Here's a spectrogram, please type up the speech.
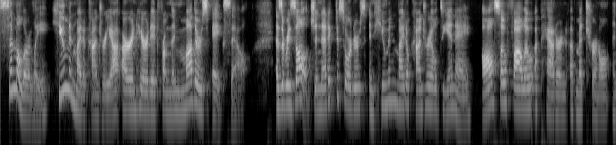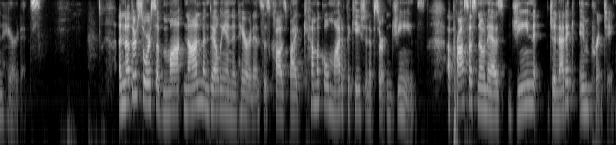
Similarly, human mitochondria are inherited from the mother's egg cell. As a result, genetic disorders in human mitochondrial DNA also follow a pattern of maternal inheritance. Another source of mo- non Mendelian inheritance is caused by chemical modification of certain genes, a process known as gene genetic imprinting.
